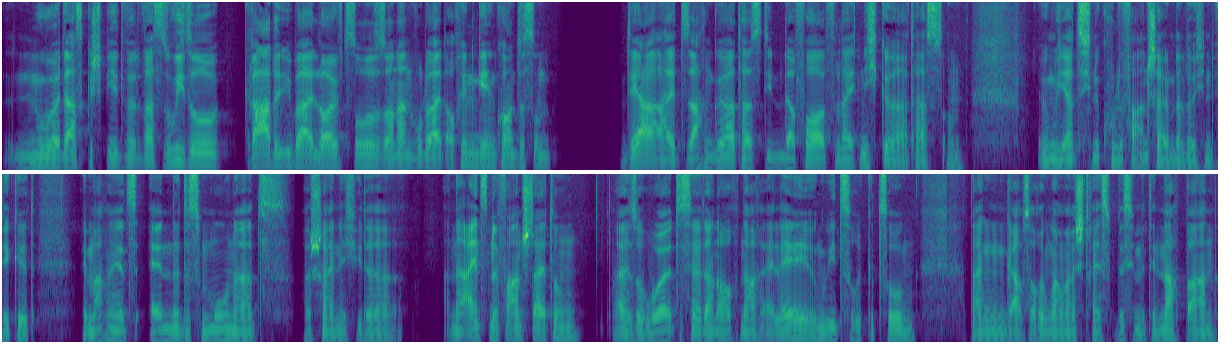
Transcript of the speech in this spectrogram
nur das gespielt wird, was sowieso gerade überall läuft so, sondern wo du halt auch hingehen konntest und der halt Sachen gehört hast, die du davor vielleicht nicht gehört hast und irgendwie hat sich eine coole Veranstaltung dadurch entwickelt. Wir machen jetzt Ende des Monats wahrscheinlich wieder eine einzelne Veranstaltung. Also World ist ja dann auch nach LA irgendwie zurückgezogen. Dann gab es auch irgendwann mal Stress ein bisschen mit den Nachbarn.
